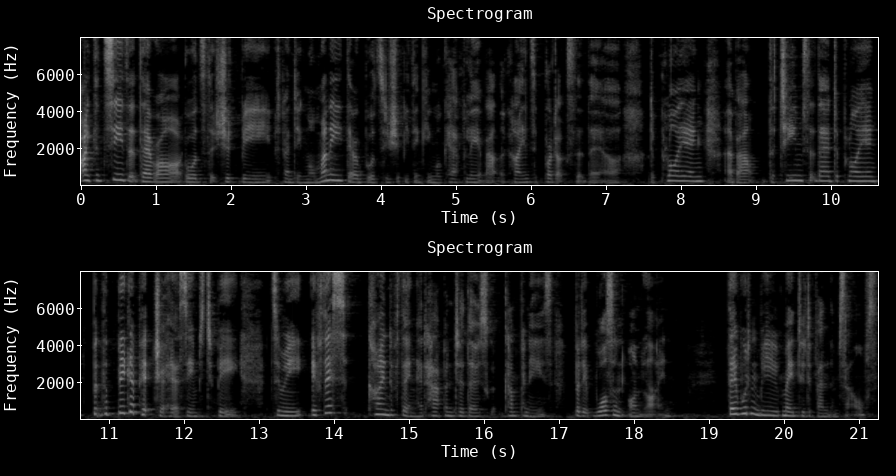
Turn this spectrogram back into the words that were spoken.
I can see that there are boards that should be spending more money. There are boards who should be thinking more carefully about the kinds of products that they are deploying, about the teams that they're deploying. But the bigger picture here seems to be to me if this kind of thing had happened to those companies, but it wasn't online, they wouldn't be made to defend themselves.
